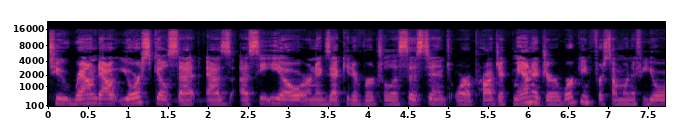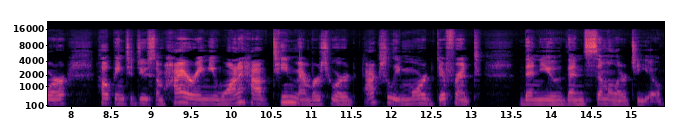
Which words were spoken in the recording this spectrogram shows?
to round out your skill set as a CEO or an executive virtual assistant or a project manager working for someone. If you're helping to do some hiring, you want to have team members who are actually more different than you than similar to you.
